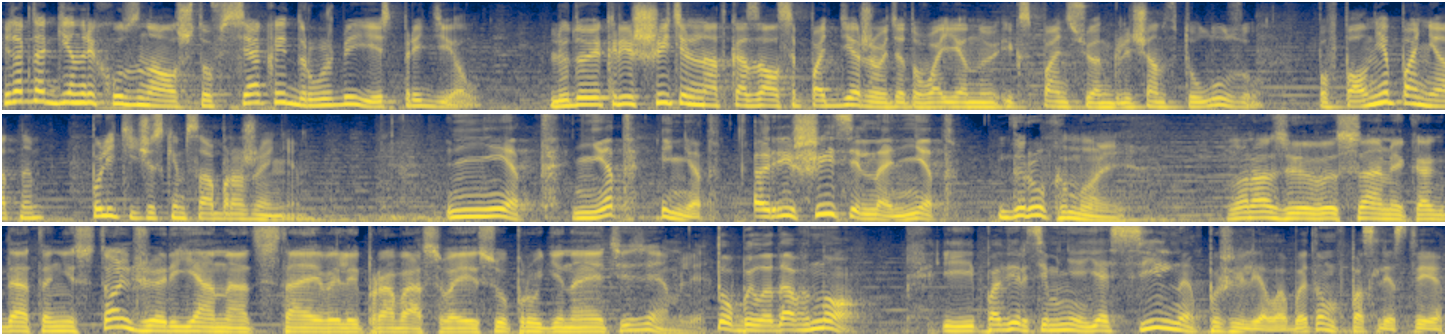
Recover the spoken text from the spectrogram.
И тогда Генрих узнал, что всякой дружбе есть предел – Людовик решительно отказался поддерживать эту военную экспансию англичан в Тулузу по вполне понятным политическим соображениям. Нет, нет и нет. Решительно нет. Друг мой, но разве вы сами когда-то не столь же рьяно отстаивали права своей супруги на эти земли? То было давно. И поверьте мне, я сильно пожалел об этом впоследствии.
